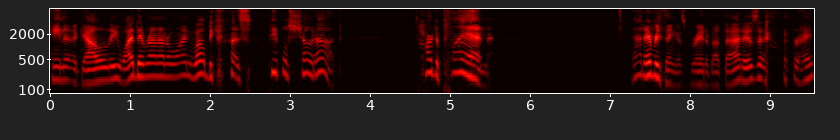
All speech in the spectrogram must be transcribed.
Cana of Galilee. Why'd they run out of wine? Well, because people showed up. It's hard to plan. Not everything is great about that, is it? right?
